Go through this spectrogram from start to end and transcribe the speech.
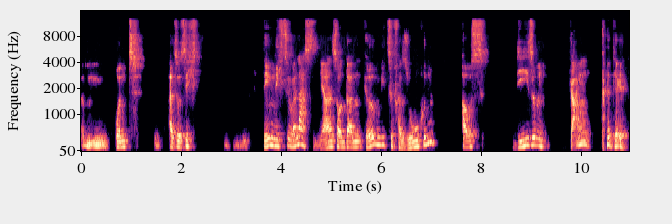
ähm, und also sich dem nicht zu überlassen, ja, sondern irgendwie zu versuchen, aus diesem Gang der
